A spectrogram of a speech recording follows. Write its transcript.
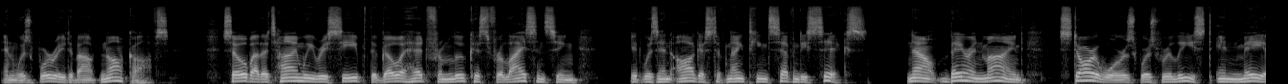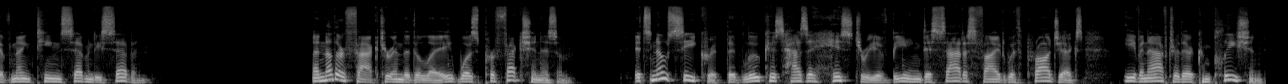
and was worried about knockoffs. So by the time we received the go ahead from Lucas for licensing, it was in August of 1976. Now, bear in mind, Star Wars was released in May of 1977. Another factor in the delay was perfectionism. It's no secret that Lucas has a history of being dissatisfied with projects even after their completion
